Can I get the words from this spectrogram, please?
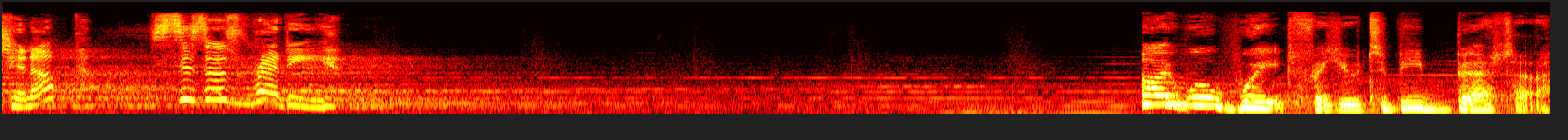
Chin up, scissors ready. I will wait for you to be better.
